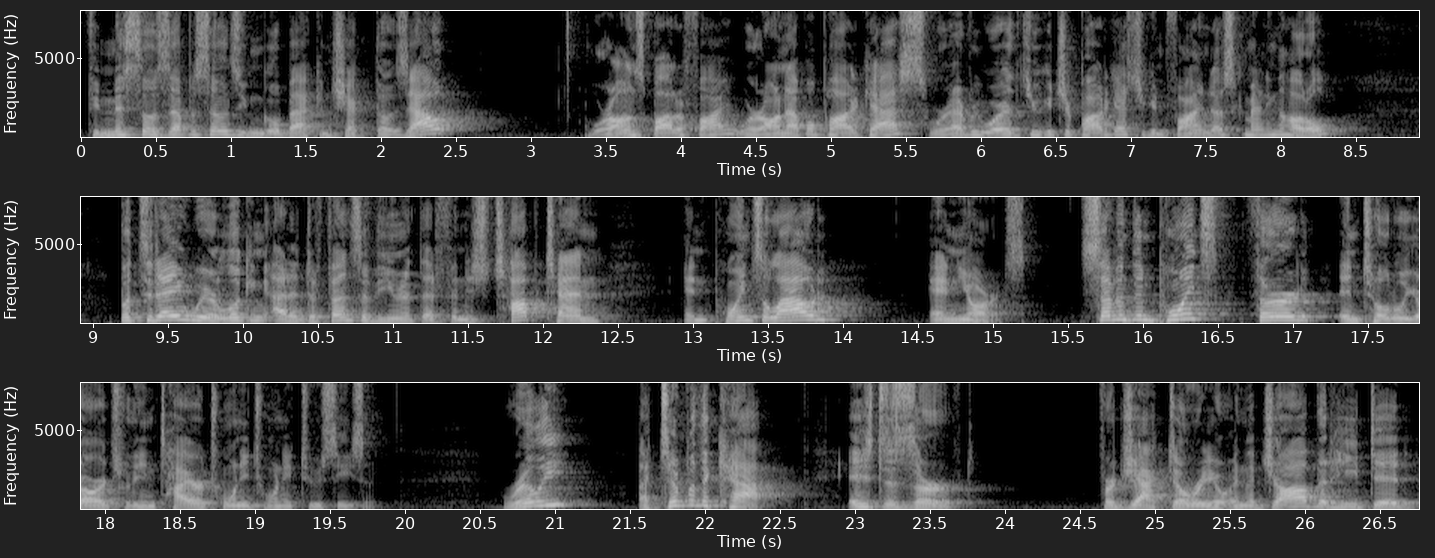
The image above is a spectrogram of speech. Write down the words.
If you missed those episodes, you can go back and check those out. We're on Spotify, we're on Apple Podcasts, we're everywhere that you get your podcasts. You can find us, Commanding the Huddle. But today, we're looking at a defensive unit that finished top 10 in points allowed and yards. Seventh in points, third in total yards for the entire 2022 season. Really, a tip of the cap is deserved for Jack Del Rio and the job that he did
